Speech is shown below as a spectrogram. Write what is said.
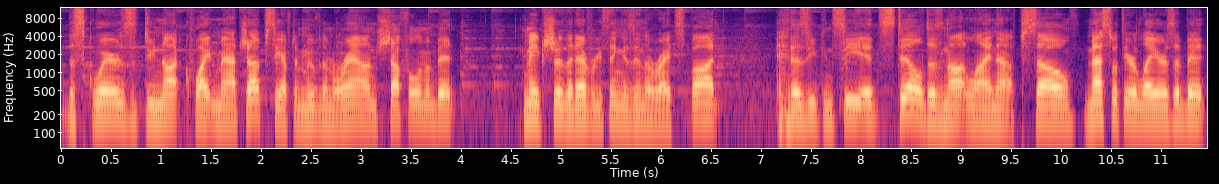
the squares do not quite match up, so you have to move them around, shuffle them a bit, make sure that everything is in the right spot. And as you can see, it still does not line up. So mess with your layers a bit,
